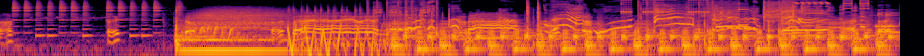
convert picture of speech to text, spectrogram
Hả? Ê? Ê, ê, ê, À! Ê! Hả? Hả?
